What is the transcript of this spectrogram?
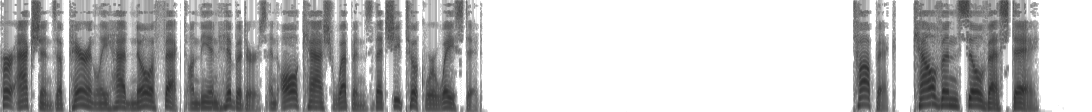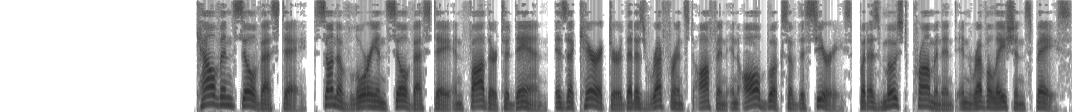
Her actions apparently had no effect on the inhibitors and all cache weapons that she took were wasted. Calvin Sylveste Calvin Sylveste, son of Lorien Sylveste and father to Dan, is a character that is referenced often in all books of the series, but is most prominent in Revelation Space.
